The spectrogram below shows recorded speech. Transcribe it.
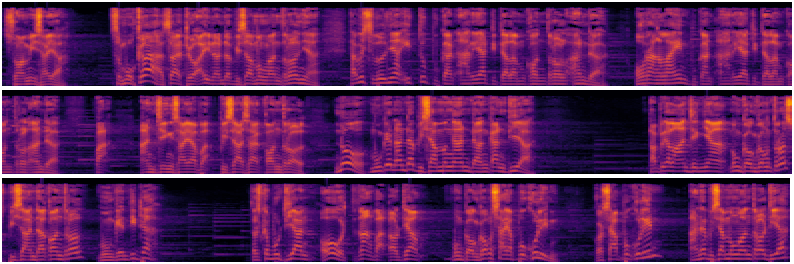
Suami saya. Semoga saya doain Anda bisa mengontrolnya. Tapi sebenarnya itu bukan area di dalam kontrol Anda. Orang lain bukan area di dalam kontrol Anda. Pak, anjing saya pak, bisa saya kontrol. No, mungkin Anda bisa mengandangkan dia. Tapi kalau anjingnya menggonggong terus, bisa Anda kontrol? Mungkin tidak. Terus kemudian, oh tenang pak, kalau dia menggonggong saya pukulin. Kalau saya pukulin, Anda bisa mengontrol dia?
